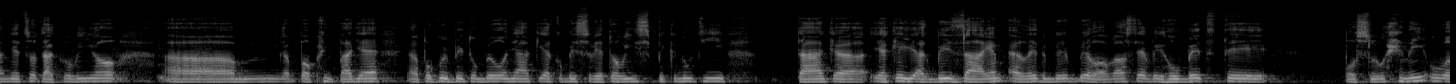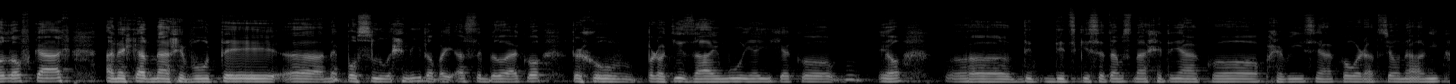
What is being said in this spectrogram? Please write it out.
něco takového. Uh, po případě, pokud by to bylo nějaké světový spiknutí, tak eh, jaký jak by zájem elit by bylo vlastně vyhubit ty poslušný uvozovkách a nechat naživu ty uh, neposlušný, to by asi bylo jako trochu proti zájmu jejich jako, jo, uh, vždycky se tam snažit nějako převíst nějakou racionální uh,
